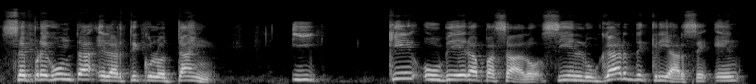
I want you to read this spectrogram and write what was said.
Se pregunta el artículo Time. ¿Y qué hubiera pasado si en lugar de criarse en,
